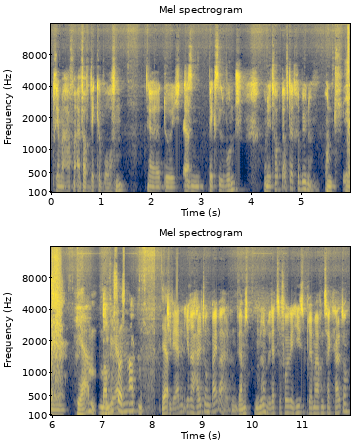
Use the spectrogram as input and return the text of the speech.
Bremerhaven einfach weggeworfen äh, durch ja. diesen Wechselwunsch. Und jetzt hockt er auf der Tribüne. Und äh, ja, man muss werden, das sagen. Ja. Die werden ihre Haltung beibehalten. Wir haben es, ne, letzte Folge hieß, Bremerhaven zeigt Haltung.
